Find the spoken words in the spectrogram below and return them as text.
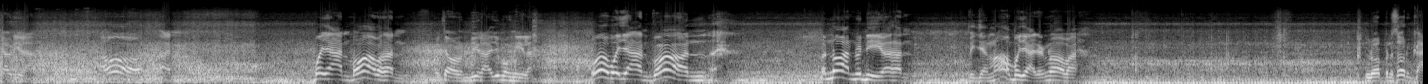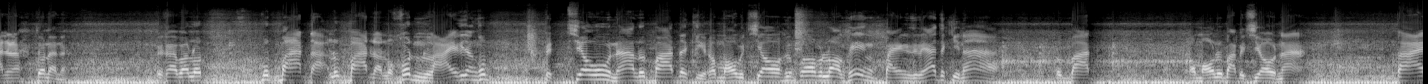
เจ้านี่ละโอ้อันบ่ยานบ่ว่าท่านพระเจ้านี่ละอยู่ตรงนี้ละโอ้บ่ยานบ่อันมันนอนไม่ดีว่าท่านเป็นอย่างน้อบ่ยานอย่างน้อปะรถมันส้นกันนะตัวนั้นนะคล้ายๆว่ารถรถบัสอะรถบัสอะรถคนหลายก็ยังคน เป็ดเที่ยวนะรถบัสตะกี้เขาเมาไปเที่ยวคือเพราะว่าร้องเพลงไปสิแหล้วตะกี้หน้ารถบัสเอาเมารถบัสไปเที่ยวนะตาย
